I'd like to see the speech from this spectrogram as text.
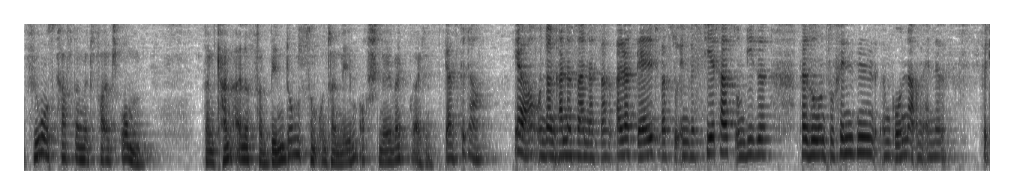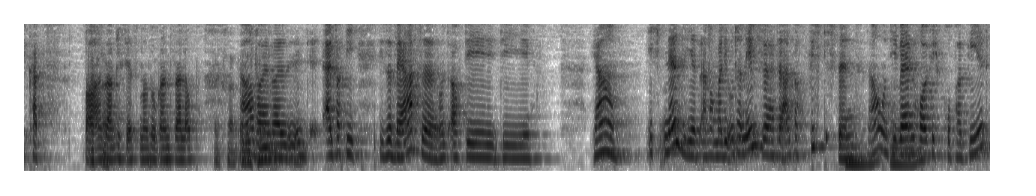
Führungskraft damit falsch um. Dann kann eine Verbindung zum Unternehmen auch schnell wegbrechen. Ganz genau. Ja, und dann kann es sein, dass das, all das Geld, was du investiert hast, um diese Person zu finden, im Grunde am Ende für die Katz war, sage ich es jetzt mal so ganz salopp. Exakt. Also ja, weil, weil einfach die, diese Werte und auch die, die, ja, ich nenne sie jetzt einfach mal, die Unternehmenswerte einfach wichtig sind. Ja, und die mhm. werden häufig propagiert,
